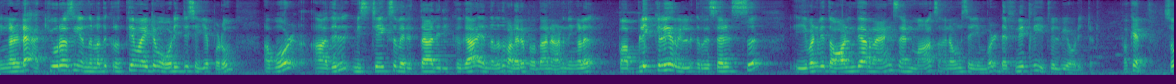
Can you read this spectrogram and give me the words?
നിങ്ങളുടെ അക്യൂറസി എന്നുള്ളത് കൃത്യമായിട്ടും ഓഡിറ്റ് ചെയ്യപ്പെടും. അപ്പോൾ അതിൽ മിസ്റ്റേക്സ് വരുത്താതിരിക്കുക എന്നുള്ളത് വളരെ പ്രധാനമാണ്. നിങ്ങൾ publicly results even with all India ranks and marks announce ചെയ്യുമ്പോൾ definitely it will be audited okay so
